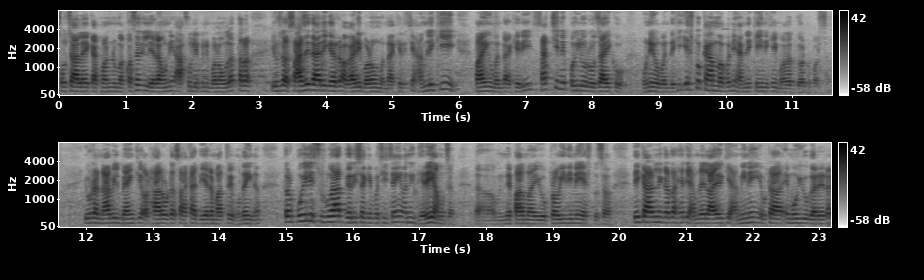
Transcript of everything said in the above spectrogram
शौचालय काठमाडौँमा कसरी लिएर आउने आफूले पनि बनाउला तर यसलाई साझेदारी गरेर अगाडि बढौँ भन्दाखेरि चाहिँ हामीले के पायौँ भन्दाखेरि साँच्ची नै पहिलो रोजाइको हुने हो भनेदेखि यस्तो काममा पनि हामीले केही न केही मद्दत गर्नुपर्छ। एउटा नाबिल ब्याङ्कले अठारवटा शाखा दिएर मात्रै हुँदैन तर पहिले सुरुवात गरिसकेपछि चाहिँ अनि धेरै आउँछन्। नेपालमा यो प्रविधि नै यस्तो छ। त्यही कारणले गर्दाखेरि हामीलाई लाग्यो कि हामी नै एउटा एमओयु गरेर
